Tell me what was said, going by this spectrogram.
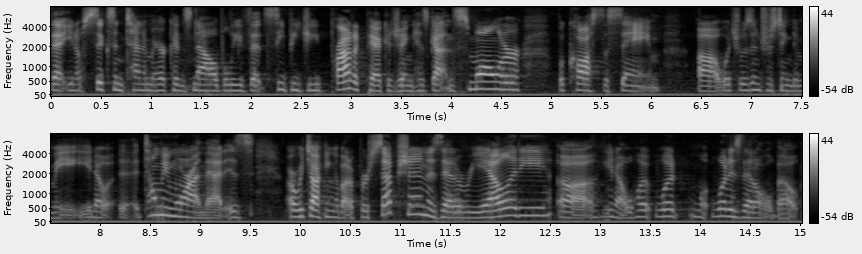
that you know, six in ten Americans now believe that CPG product packaging has gotten smaller but costs the same, uh, which was interesting to me. You know, uh, tell me more on that. Is are we talking about a perception? Is that a reality? Uh, you know, what what what is that all about?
